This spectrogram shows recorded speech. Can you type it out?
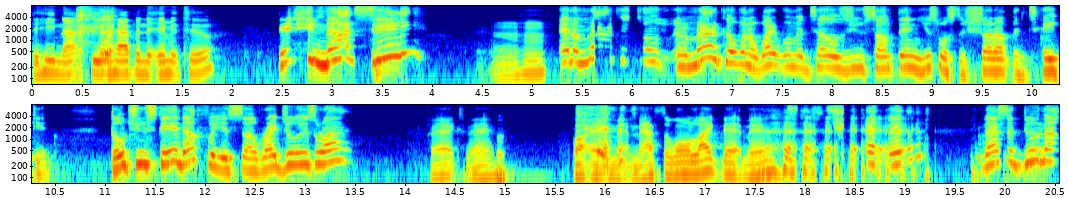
Did he not see what happened to Emmett Till? Did he not see? Mm-hmm. In America, in America, when a white woman tells you something, you're supposed to shut up and take it. Don't you stand up for yourself, right, Julius Rod? Facts, man. But hey, Master won't like that, man. yeah, man. Master do not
